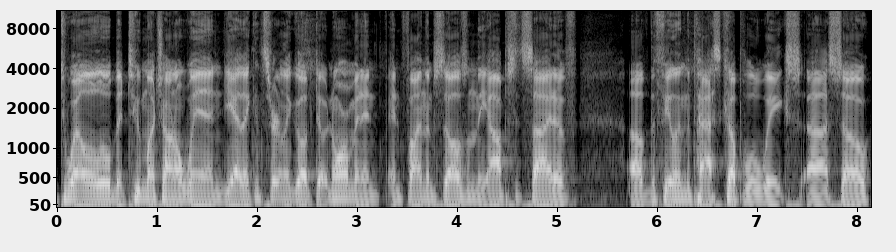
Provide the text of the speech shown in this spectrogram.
dwell a little bit too much on a win. Yeah, they can certainly go up to Norman and, and find themselves on the opposite side of of the feeling the past couple of weeks. Uh, so,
